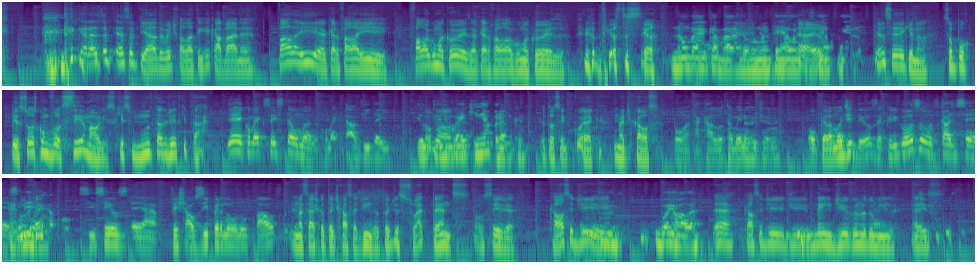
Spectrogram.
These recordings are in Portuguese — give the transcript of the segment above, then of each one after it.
Cara, essa, essa piada, eu vou te falar, tem que acabar, né? Fala aí, eu quero falar aí. Fala alguma coisa, eu quero falar alguma coisa. Meu Deus do céu. Não vai acabar, eu vou manter ela muito É, eu- tempo ainda. Eu sei que não. São por pessoas como você, Maurício, que esse mundo tá do jeito que tá. E aí, como é que vocês estão, mano? Como é que tá a vida aí? Eu Tô tô mal, de né? cuequinha branca. Eu tô sem cueca, mas de calça. Porra, tá calor também no Rio de Janeiro. Ô, pelo amor de Deus, é perigoso ficar de sem, sem mesmo. cueca, pô. Se você é, fechar o zíper no, no pau, Mas você acha que eu tô de calça jeans? Eu tô de sweatpants. Ou seja, calça de. Hum, boiola. É, calça de, de mendigo no domingo. É isso.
